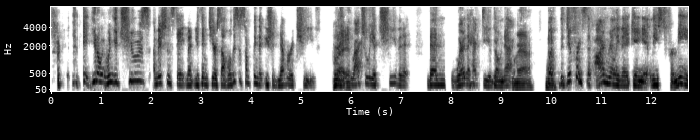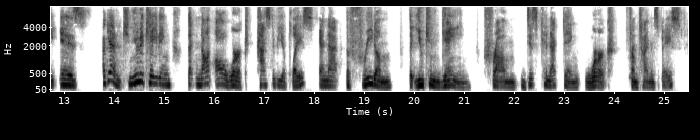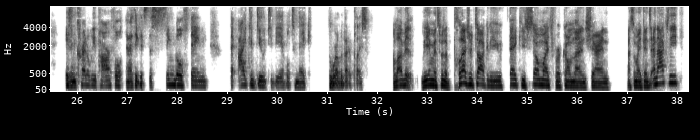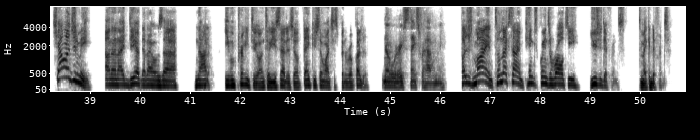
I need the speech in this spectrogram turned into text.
you know, when you choose a mission statement, you think to yourself, well, this is something that you should never achieve. Right. If you actually achieve it, then where the heck do you go next? Yeah. But the difference that I'm really making, at least for me, is again, communicating that not all work has to be a place and that the freedom that you can gain from disconnecting work from time and space is incredibly powerful. And I think it's the single thing that I could do to be able to make the world a better place. I love it. Liam, it's been a pleasure talking to you. Thank you so much for coming on and sharing so many things and actually challenging me on an idea that I was uh, not even privy to until you said it. So thank you so much. It's been a real pleasure. No worries. Thanks for having me. Pleasure's mine. Till next time, kings, queens, and royalty, use your difference to make a difference.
